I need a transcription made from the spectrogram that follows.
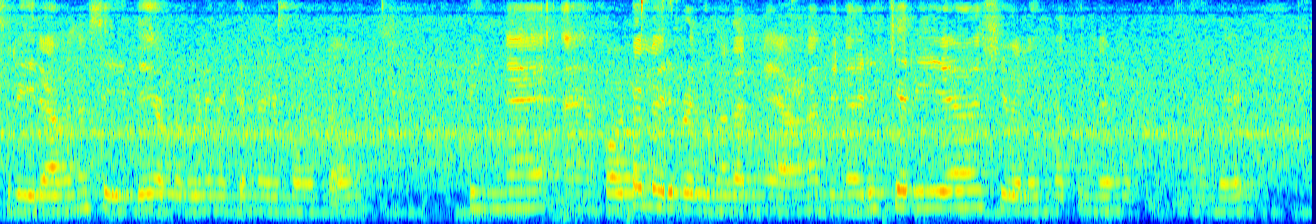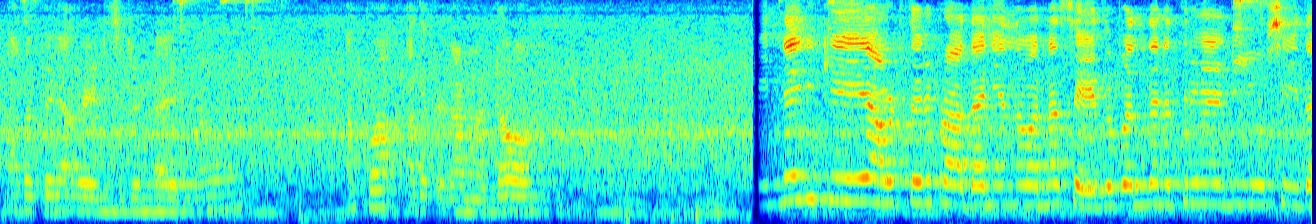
ശ്രീരാമനും സീതയും ഒക്കെ കൂടി നിൽക്കുന്ന ഒരു ഫോട്ടോ. പിന്നെ ഫോട്ടോയിൽ ഒരു പ്രതിമ തന്നെയാണ്. പിന്നെ ഒരു ചെറിയ ശിവലിംഗത്തിന്റെ അത് അതൊക്കെ ഞാൻ മേടിച്ചിട്ടുണ്ടായിരുന്നു. അപ്പോൾ അതൊക്കെ കാണാം കേട്ടോ. പിന്നെ എനിക്ക് അവിടുത്തെ ഒരു പ്രാധാന്യം എന്ന് പറഞ്ഞാൽ സേതുബന്ധനത്തിന് വേണ്ടി യൂസ് ചെയ്ത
